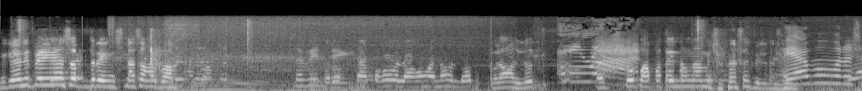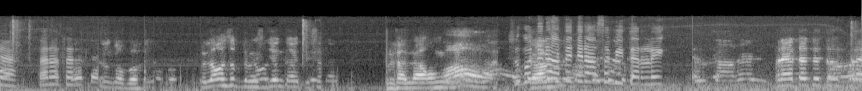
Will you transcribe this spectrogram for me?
May kaya ni Pengi ng soft drinks. Nasa ka ba? Sa building. Tapa ko, wala akong ano, lot. Wala kang loot. At ko, papatayin lang namin yung nasa building. Hayaan mo muna siya. Tara, tara. Ano ka ba? Wala akong soft drinks dyan kahit isa. Wala na akong... Sugunin natin yung nasa Bitter Lake. Pre, ito, ito, pre,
